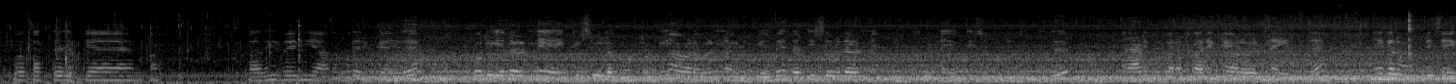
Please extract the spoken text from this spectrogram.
இப்போ கத்தரிக்காய் கறி ரெடியாக கத்தரிக்காயில் பொரியல் எண்ணெய் டிஷ்யூவில் போட்டோமே அவ்வளோ எண்ணெய் எடுக்கல. இந்த டிஷ்யூவில் எண்ணெய் எண்ணெய் டிஷ்யூ பிடிச்சிருக்குது அடுப்பு வர கறிக்கு அவ்வளோ எண்ணெய் இல்லை. நீங்களும் இப்படி செய்ய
